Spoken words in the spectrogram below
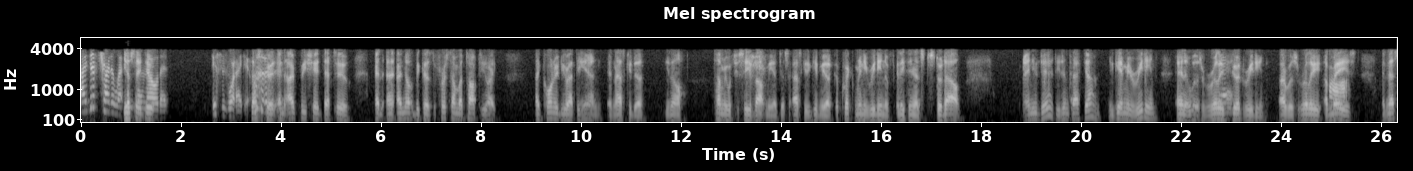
I just try to let Yes, people know that this is what I do. That's good, and I appreciate that too. And, and I know because the first time I talked to you, I I cornered you at the end and asked you to, you know, tell me what you see about me. I just asked you to give me a, a quick mini reading of anything that stood out, and you did. You didn't back down. You gave me a reading, and it was a really good reading. I was really amazed, and that's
